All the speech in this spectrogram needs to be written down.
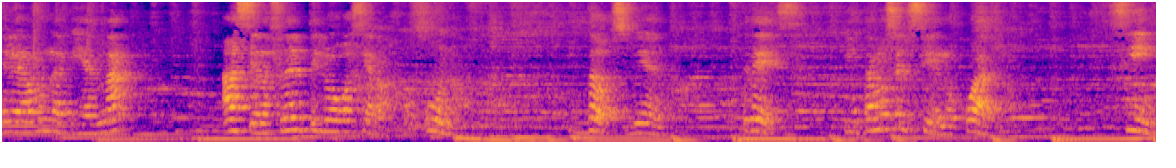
elevamos la pierna, hacia la frente y luego hacia abajo. Uno, dos, bien. Tres, pintamos el cielo. Cuatro, cinco,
